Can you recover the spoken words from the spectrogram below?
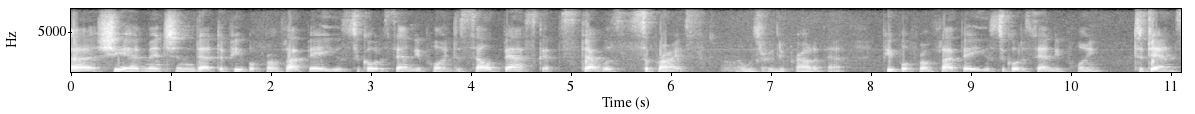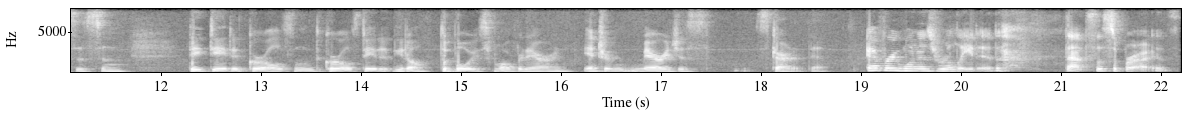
Uh, she had mentioned that the people from Flat Bay used to go to Sandy Point to sell baskets. That was a surprise. I was really proud of that. People from Flat Bay used to go to Sandy Point to dances and they dated girls and the girls dated, you know, the boys from over there and intermarriages started then. Everyone is related. That's the surprise.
